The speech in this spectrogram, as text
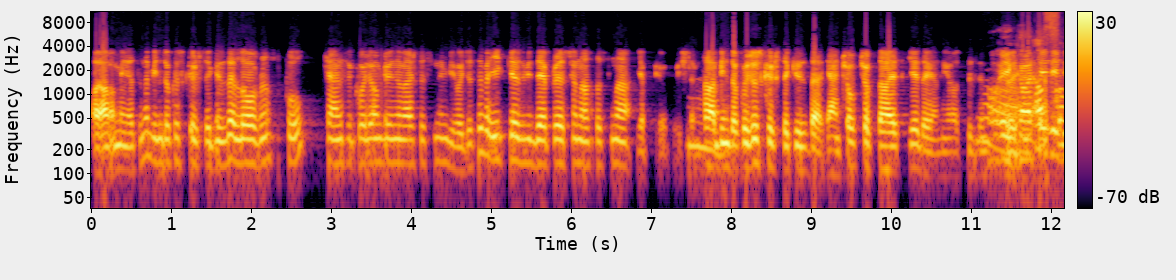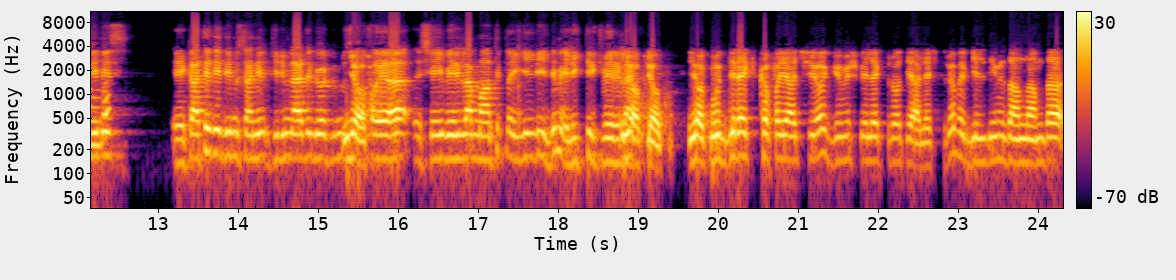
ameliyatını 1948'de Lawrence Poole kendisi Kolombiya Üniversitesi'nin bir hocası ve ilk kez bir depresyon hastasına yapıyor bu işlemi. Hmm. Ta 1948'de yani çok çok daha eskiye dayanıyor sizin. O EKT dediğimiz EKT dediğimiz hani filmlerde gördüğümüz yok. kafaya şey verilen mantıkla ilgili değil değil mi? Elektrik verilen. Yok yok. Yok bu direkt kafayı açıyor, gümüş bir elektrot yerleştiriyor ve bildiğimiz anlamda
